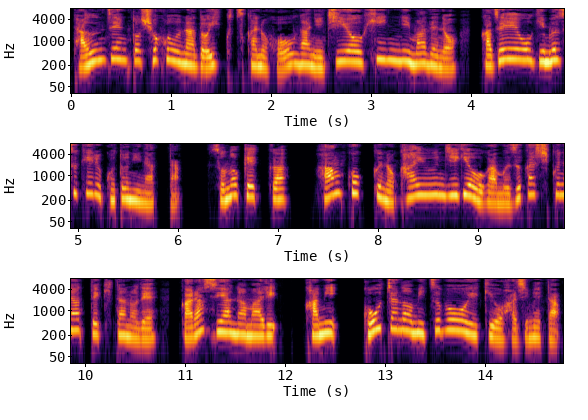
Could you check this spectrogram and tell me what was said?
タウンゼント処方などいくつかの法が日用品にまでの課税を義務付けることになった。その結果、ハンコックの海運事業が難しくなってきたので、ガラスや鉛、紙、紅茶の密貿易を始めた。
